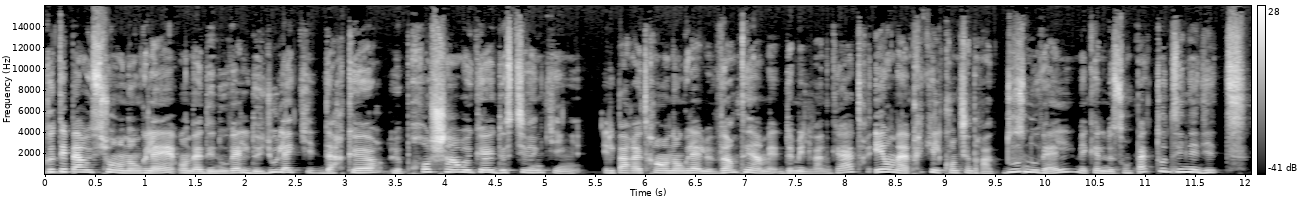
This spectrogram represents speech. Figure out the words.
Côté parution en anglais, on a des nouvelles de You Like It Darker, le prochain recueil de Stephen King. Il paraîtra en anglais le 21 mai 2024 et on a appris qu'il contiendra 12 nouvelles, mais qu'elles ne sont pas toutes inédites.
